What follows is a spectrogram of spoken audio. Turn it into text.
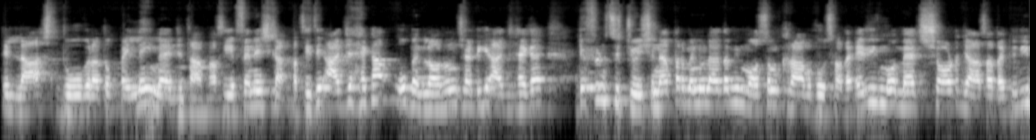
ਤੇ ਲਾਸਟ ਦੋ ਓਵਰਾਂ ਤੋਂ ਪਹਿਲਾਂ ਹੀ ਮੈਚ ਜਿਤਾਤਾ ਸੀ ਫਿਨਿਸ਼ ਕਰਤਾ ਸੀ। ਤੇ ਅੱਜ ਹੈਗਾ, ਉਹ ਬੰਗਲੌਰ ਨੂੰ ਛੱਡ ਕੇ ਅੱਜ ਹੈਗਾ ਡਿਫਰੈਂਟ ਸਿਚੁਏਸ਼ਨ ਆ, ਪਰ ਮੈਨੂੰ ਲੱਗਦਾ ਵੀ ਮੌਸਮ ਖਰਾਬ ਹੋ ਸਕਦਾ, ਇਹ ਵੀ ਮੈਚ ਸ਼ਾਰਟ ਜਾ ਸਕਦਾ, ਕਿਉਂਕਿ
